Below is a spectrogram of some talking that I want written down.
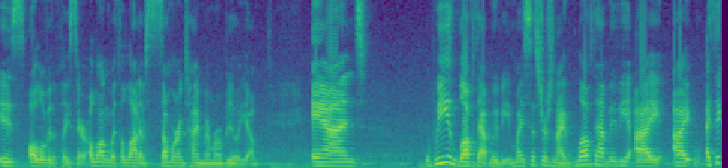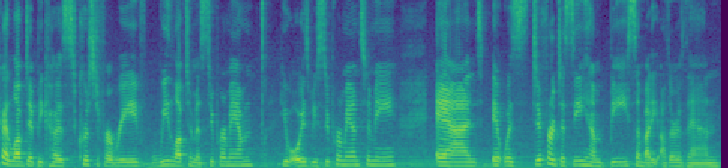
is all over the place there, along with a lot of Somewhere in Time memorabilia. And we loved that movie. My sisters and I loved that movie. I, I I think I loved it because Christopher Reeve, we loved him as Superman. He will always be Superman to me and it was different to see him be somebody other than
